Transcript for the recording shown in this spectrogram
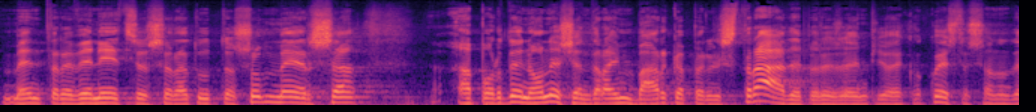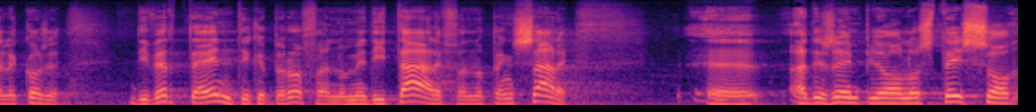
mentre Venezia sarà tutta sommersa, a Pordenone si andrà in barca per le strade, per esempio. Ecco, queste sono delle cose divertenti che però fanno meditare, fanno pensare. Eh, ad esempio lo stesso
